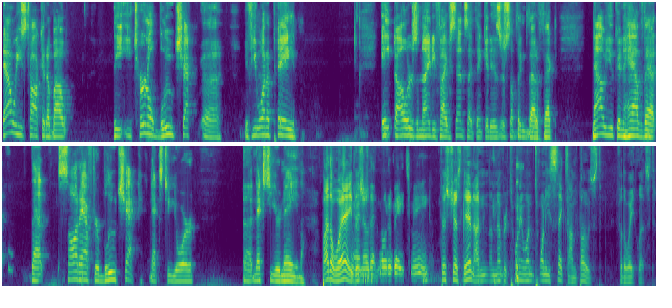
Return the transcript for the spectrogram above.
now he's talking about the eternal blue check. Uh, if you want to pay eight dollars and ninety five cents, I think it is, or something to that effect. Now you can have that that sought after blue check next to your uh, next to your name. By the way, I this know that motivates me. this just in. I'm, I'm number twenty one twenty six on post for the wait list.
